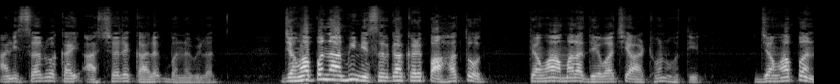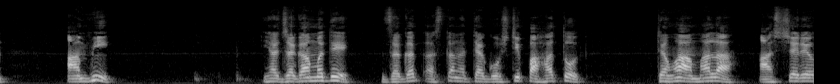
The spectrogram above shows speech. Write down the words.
आणि सर्व काही आश्चर्यकारक बनविलं जेव्हा पण आम्ही निसर्गाकडे पाहतो तेव्हा आम्हाला देवाची आठवण होती जेव्हा पण आम्ही ह्या जगामध्ये जगत असताना त्या गोष्टी पाहतो तेव्हा आम्हाला आश्चर्य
